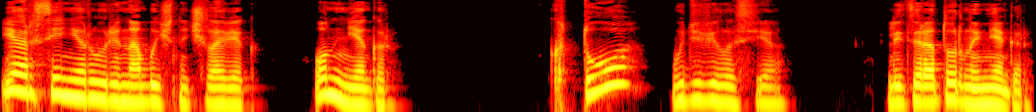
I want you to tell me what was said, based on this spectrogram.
И Арсений Рурин обычный человек. Он негр. «Кто?» – удивилась я. «Литературный негр»,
